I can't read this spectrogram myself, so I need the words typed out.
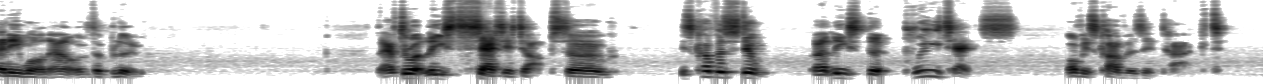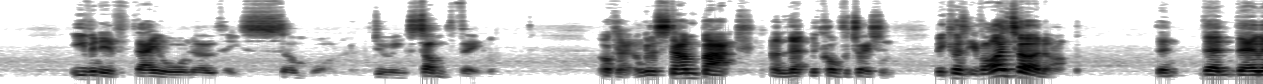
anyone out of the blue. They have to at least set it up so his cover's still at least the pretense of his cover's intact. Even if they all know there's someone doing something. Okay, I'm going to stand back and let the confrontation. Because if I turn up, then then there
